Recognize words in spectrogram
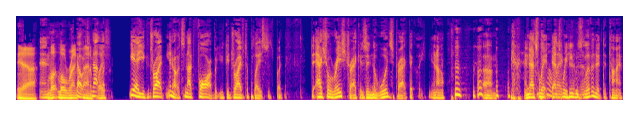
Yeah, And- low, low rent No, kind of place. like- Yeah, you can drive. You know, it's not far, but you could drive to places. But the actual racetrack is in the woods practically, you know. um, and that's where Oh, that's my where he was living at the time.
